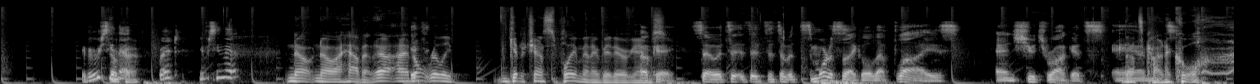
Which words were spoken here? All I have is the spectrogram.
Have you ever seen Okay. that, Brett? You ever seen that? No, no, I haven't. I I don't It's- really get a chance to play many video games. Okay, so it's a, it's it's, it's, a, it's a motorcycle that flies and shoots rockets and That's kind of cool.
